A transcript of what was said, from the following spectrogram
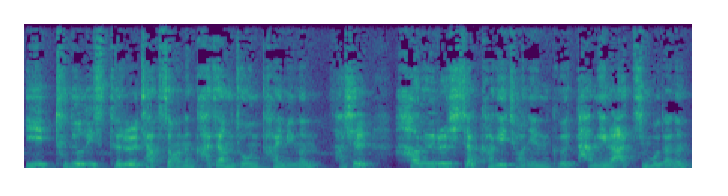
이 투두 리스트를 작성하는 가장 좋은 타이밍은 사실 하루 일을 시작하기 전인 그 당일 아침보다는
